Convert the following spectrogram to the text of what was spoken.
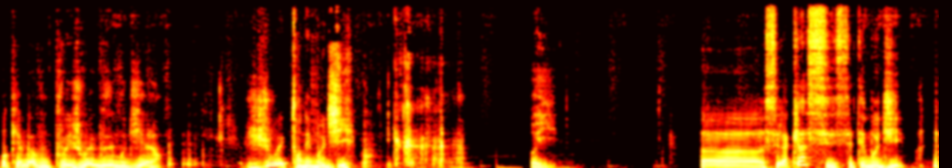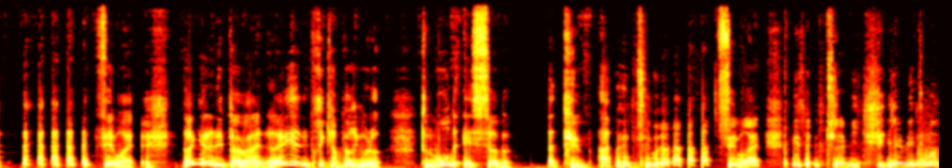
ok. Bah, vous pouvez jouer avec vos emojis alors. Joue avec ton emoji. oui. Euh, c'est la classe, cet emoji. c'est vrai. C'est vrai qu'il y a des pas mal. Il y a des trucs un peu rigolos. Tout le monde est sub. Pas de pub. Ah, c'est vrai. Il a mis, il a mis tout le monde.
